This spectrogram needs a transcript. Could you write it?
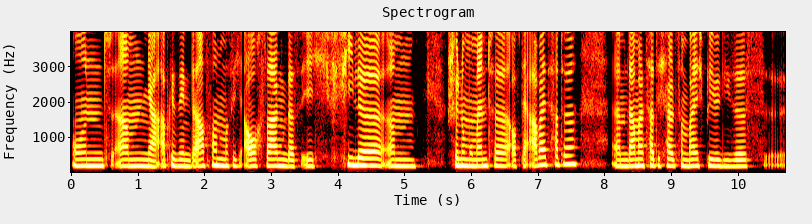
Und ähm, ja, abgesehen davon muss ich auch sagen, dass ich viele ähm, schöne Momente auf der Arbeit hatte. Ähm, damals hatte ich halt zum Beispiel dieses, äh,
